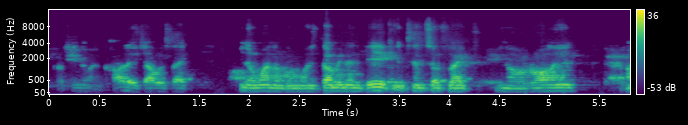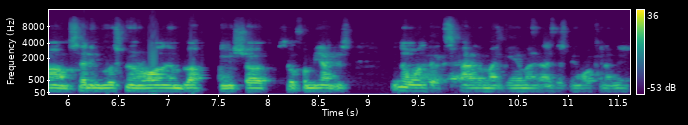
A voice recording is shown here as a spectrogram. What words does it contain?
Because, you know, in college, I was like, you know, one of the most dominant big in terms of like, you know, rolling, um, setting good screen, rolling, blocking shot. So for me, I just, you know, want to expand on my game and I've just been working on it.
